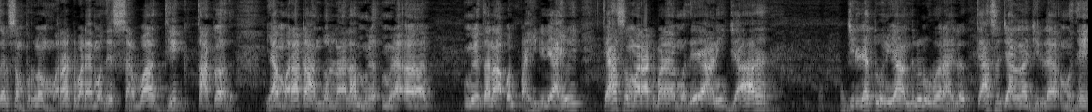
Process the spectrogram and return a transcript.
तर संपूर्ण मराठवाड्यामध्ये सर्वाधिक ताकद ह्या मराठा आंदोलनाला मिळ मिळा मिळताना आपण पाहिलेली आहे. त्याच मराठवाड्यामध्ये आणि ज्या जिल्ह्यातून या आंदोलन उभं राहिलं त्याच जालना जिल्ह्यामध्ये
